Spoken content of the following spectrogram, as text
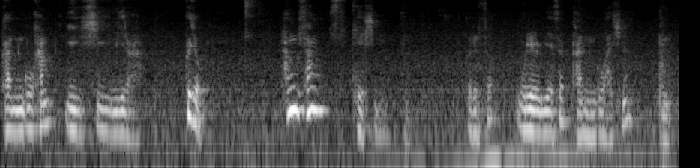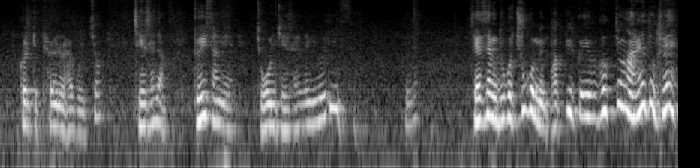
간구함이심이라. 그죠? 항상 계시는 분. 그래서 우리를 위해서 간구하시는 분. 그렇게 표현을 하고 있죠. 제사장 더 이상의 좋은 제사장이 어디 있어? 그죠? 제사장 누구 죽으면 바뀔 거 이거 걱정 안 해도 돼.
